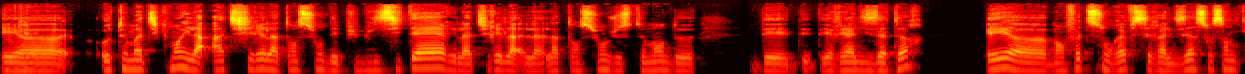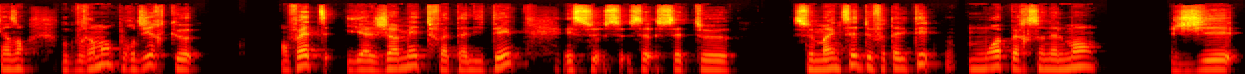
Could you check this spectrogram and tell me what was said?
Et automatiquement, il a attiré l'attention des publicitaires, il a attiré la- la- l'attention justement de, des, des- des réalisateurs. Et bah, en fait, son rêve s'est réalisé à 75 ans. Donc vraiment pour dire que, en fait, il n'y a jamais de fatalité. Et ce, ce, ce- cette, ce mindset de fatalité, moi personnellement, j'ai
